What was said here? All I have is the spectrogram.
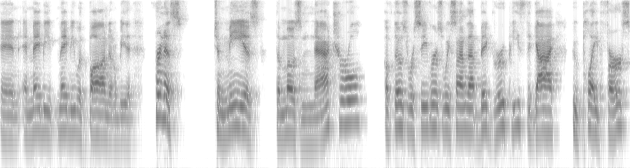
and and maybe maybe with Bond it'll be that. Prentice to me is the most natural of those receivers we signed that big group. He's the guy who played first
